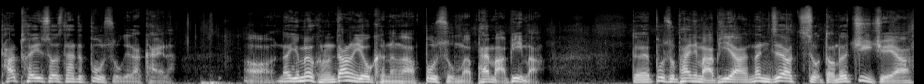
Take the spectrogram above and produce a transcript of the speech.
他推说是他的部署给他开了。哦，那有没有可能？当然有可能啊，部署嘛，拍马屁嘛，对，部属拍你马屁啊，那你这要懂得拒绝啊，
